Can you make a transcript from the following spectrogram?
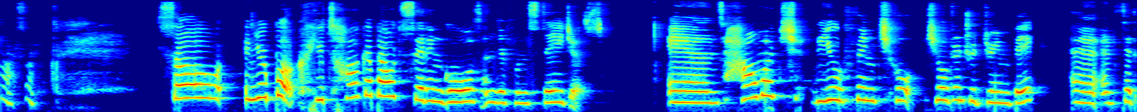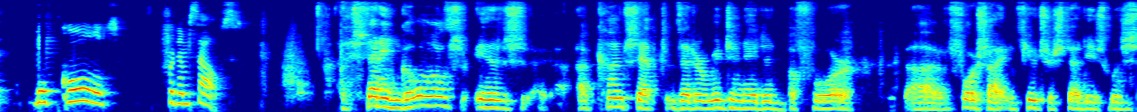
Awesome. So, in your book, you talk about setting goals in different stages. And how much do you think chil- children should dream big and, and set big goals for themselves? Setting goals is a concept that originated before uh, foresight and future studies was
